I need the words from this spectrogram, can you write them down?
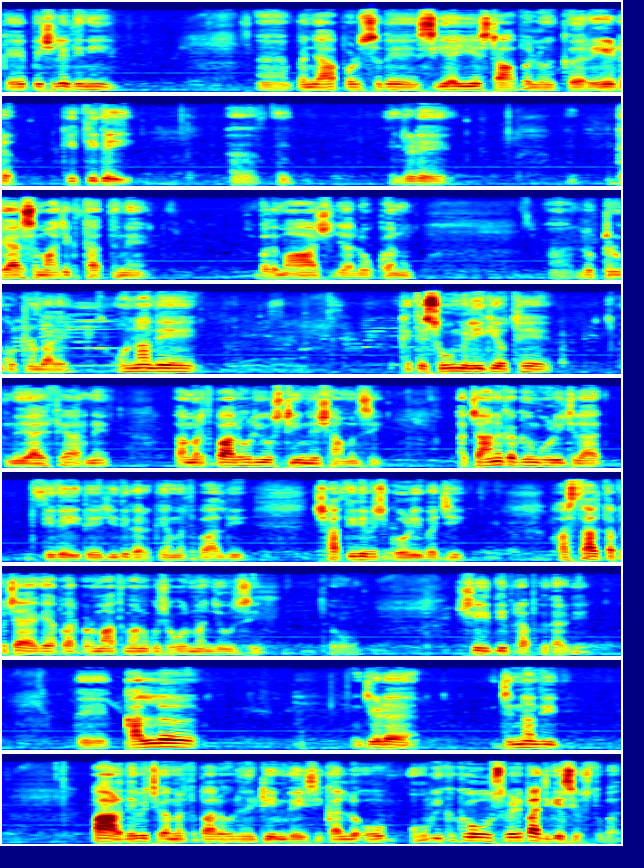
ਕਿ ਪਿਛਲੇ ਦਿਨੀ ਪੰਜਾਬ ਪੁਲਿਸ ਦੇ ਸੀਆਈਏ ਸਟਾਫ ਵੱਲੋਂ ਇੱਕ ਰੇਡ ਕੀਤੀ ਗਈ। ਜਿਹੜੇ ਗੈਰ ਸਮਾਜਿਕ ਤੱਤ ਨੇ, ਬਦਮਾਸ਼ ਜਾਂ ਲੋਕਾਂ ਨੂੰ ਲੁੱਟਣ ਕੁੱਟਣ ਵਾਲੇ, ਉਹਨਾਂ ਦੇ ਕਿਤੇ ਸੂਹ ਮਿਲੀ ਕਿ ਉੱਥੇ ਨਜਾਇਜ਼ ਹਥਿਆਰ ਨੇ, ਤਾਂ ਅਮਰਤਪਾਲ ਹੋਰੀ ਉਸ ਟੀਮ ਦੇ ਸ਼ਾਮਲ ਸੀ। ਅਚਾਨਕ ਅੱਗੋਂ ਗੋਲੀ ਚਲਾ ਦਿੱਤੀ ਗਈ ਤੇ ਜਿਹਦੇ ਕਰਕੇ ਅਮਰਤਪਾਲ ਦੀ ਛਾਤੀ ਦੇ ਵਿੱਚ ਗੋਲੀ ਵੱਜੀ। ਹਸਪਤਾਲ ਤਾਂ ਪਹੁੰਚਾਇਆ ਗਿਆ, ਪਰ ਪ੍ਰਮਾਤਮਾ ਨੂੰ ਕੁਝ ਹੋਰ ਮਨਜ਼ੂਰ ਸੀ, ਤੇ ਉਹ ਸ਼ਹੀਦੀ ਪ੍ਰਾਪਤ ਕਰ ਗਏ। ਤੇ ਕੱਲ ਜਿਹੜਾ ਜਿਨ੍ਹਾਂ ਦੀ ਭਾਰ ਦੇ ਵਿੱਚ ਅਮਰਤਪਾਲ ਹੋਰਾਂ ਦੀ ਟੀਮ ਗਈ ਸੀ ਕੱਲ ਉਹ ਉਹ ਵੀ ਕਿਉਂਕਿ ਉਹ ਉਸ ਵੇਲੇ ਭੱਜ ਗਏ ਸੀ ਉਸ ਤੋਂ ਬਾਅਦ।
